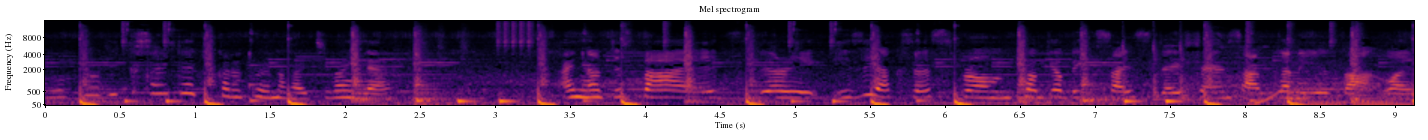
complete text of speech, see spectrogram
東京ビッグサイト駅から来るのが一番いいね。 I noticed that it's very easy access from Tokyo Big Sight Station, so I'm gonna use that like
